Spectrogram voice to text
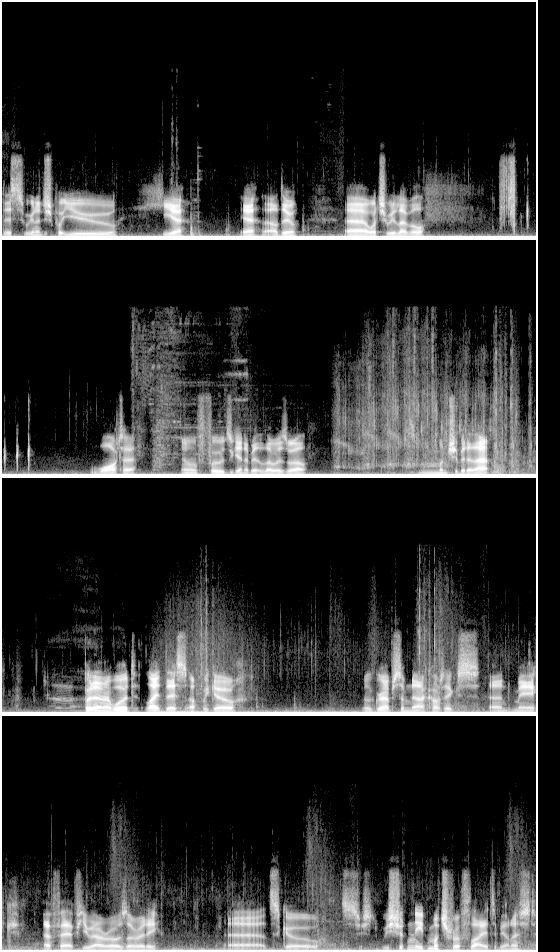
this. We're going to just put you here. Yeah, that'll do. Uh, what should we level? Water. Oh, food's getting a bit low as well. Let's munch a bit of that. Put in our wood, light this, off we go. We'll grab some narcotics and make a fair few arrows already. Uh, let's go. Let's just, we shouldn't need much for a flyer, to be honest.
